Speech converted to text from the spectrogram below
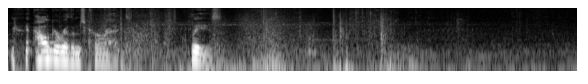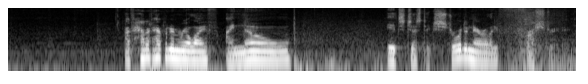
algorithm's correct. Please. I've had it happen in real life. I know it's just extraordinarily frustrating.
